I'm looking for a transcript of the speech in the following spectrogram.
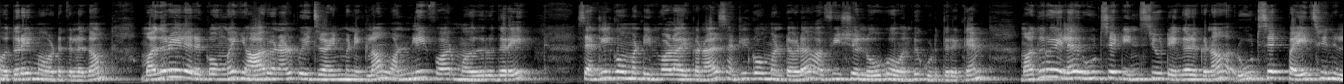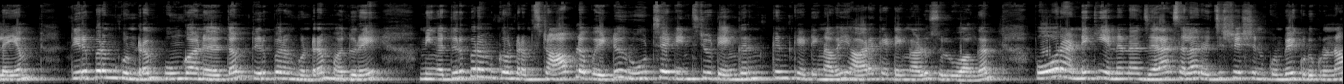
மதுரை மாவட்டத்தில் தான். மதுரையில் இருக்கவங்க யார் வேணாலும் போய் ஜாயின் பண்ணிக்கலாம். Only for Madurai central government involve ஆகிக்கனால சென்ட்ரல் கவர்மெண்ட்டோட அஃபிஷியல் லோகோ வந்து கொடுத்துருக்கேன். மதுரையில் ரூட் செட் இன்ஸ்டியூட் எங்கே இருக்குன்னா ரூட் செட் பயிற்சி நிலையம் திருப்பரங்குன்றம் பூங்கா நிறுத்தம் திருப்பரங்குன்றம் மதுரை. நீங்கள் திருப்பரங்குன்றம் ஸ்டாப்பில் போயிட்டு ரூட் செட் இன்ஸ்டியூட் எங்கே இருக்குன்னு கேட்டிங்கனாவே யாரை கேட்டிங்கனாலும் சொல்லுவாங்க. போகிற அன்னைக்கு என்னென்ன ஜெராக்ஸ் எல்லாம் ரெஜிஸ்ட்ரேஷன் கொண்டு போய் கொடுக்கணும்னா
